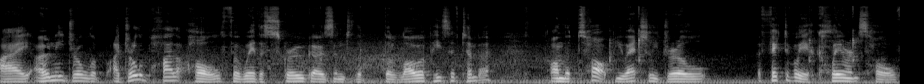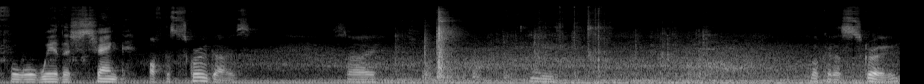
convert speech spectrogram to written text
I only drill the I drill a pilot hole for where the screw goes into the, the lower piece of timber. On the top you actually drill effectively a clearance hole for where the shank of the screw goes. So look at a screw.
